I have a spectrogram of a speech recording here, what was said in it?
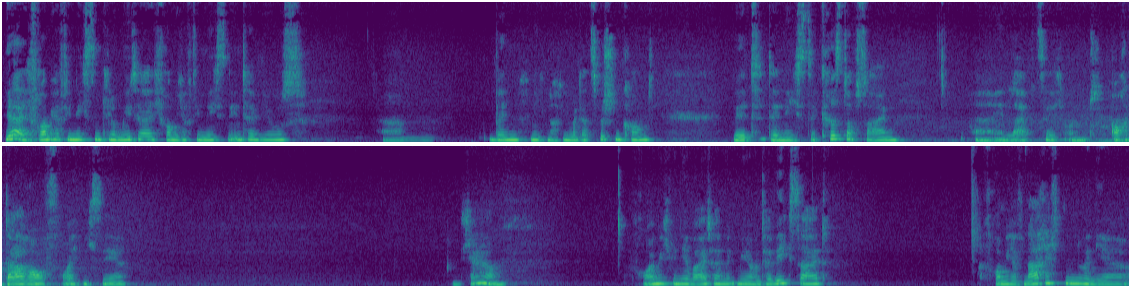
ja, ich freue mich auf die nächsten Kilometer, ich freue mich auf die nächsten Interviews. Ähm, wenn nicht noch jemand dazwischen kommt, wird der nächste Christoph sein äh, in Leipzig und auch darauf freue ich mich sehr. Und ja, freue mich, wenn ihr weiter mit mir unterwegs seid. Freue mich auf Nachrichten, wenn ihr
